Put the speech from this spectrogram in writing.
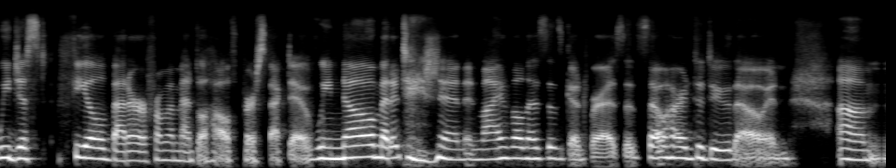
we just feel better from a mental health perspective. We know meditation and mindfulness is good for us. It's so hard to do though. And um,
